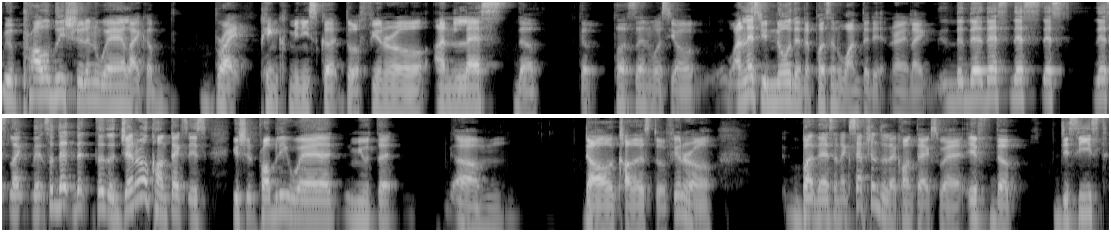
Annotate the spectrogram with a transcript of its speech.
you probably shouldn't wear like a bright pink miniskirt to a funeral unless the the person was your unless you know that the person wanted it, right? Like th- th- there's there's there's there's like so that, that so the general context is you should probably wear muted um dull colors to a funeral. But there's an exception to that context where if the deceased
